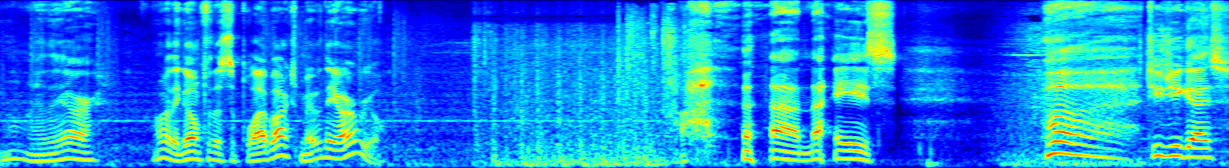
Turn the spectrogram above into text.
Oh, there they are. Oh, are they going for the supply box? Maybe they are real. Ah, nice. GG, guys.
